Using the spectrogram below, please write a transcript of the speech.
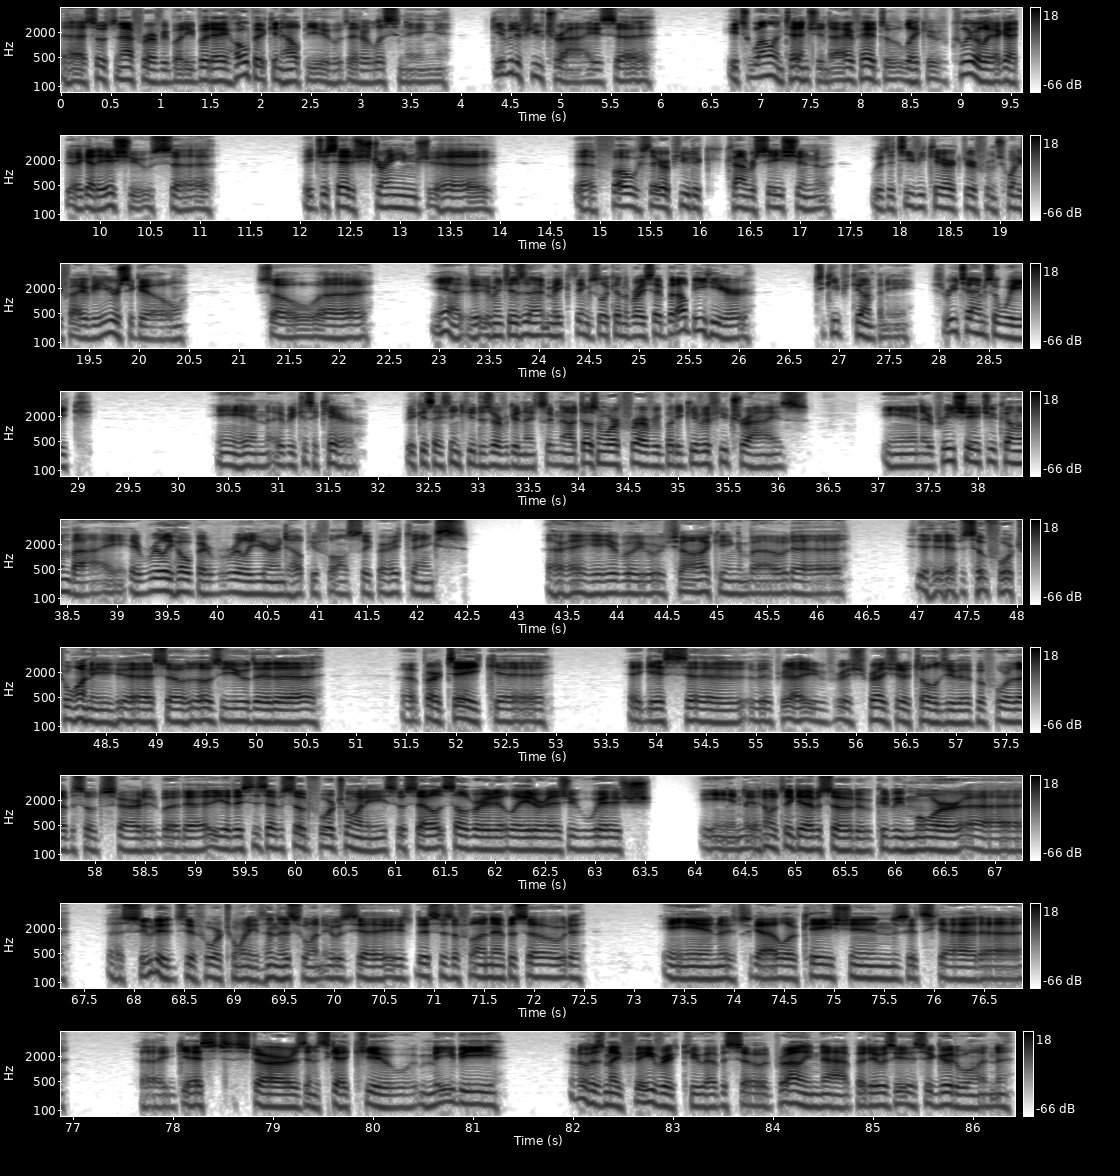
Uh, so it's not for everybody, but I hope it can help you that are listening. Give it a few tries. Uh, it's well intentioned. I've had to like clearly I got I got issues. Uh, it just had a strange uh, uh, faux therapeutic conversation with a TV character from 25 years ago. So uh, yeah, I mean, doesn't that make things look on the bright side? But I'll be here to keep you company three times a week and uh, because I care, because I think you deserve a good night's sleep. Now, it doesn't work for everybody. Give it a few tries. And I appreciate you coming by. I really hope I really yearn to help you fall asleep. All right, thanks. All right, everybody, we're talking about uh, episode 420. Uh, so those of you that uh, uh partake, uh, I guess uh, I probably should have told you before the episode started, but uh, yeah, this is episode 420, so cel- celebrate it later as you wish. And I don't think an episode could be more uh, uh, suited to 420 than this one. It was. Uh, this is a fun episode, and it's got locations, it's got uh, uh, guest stars, and it's got Q. Maybe I don't know if it's my favorite Q episode. Probably not, but it was it's a good one.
